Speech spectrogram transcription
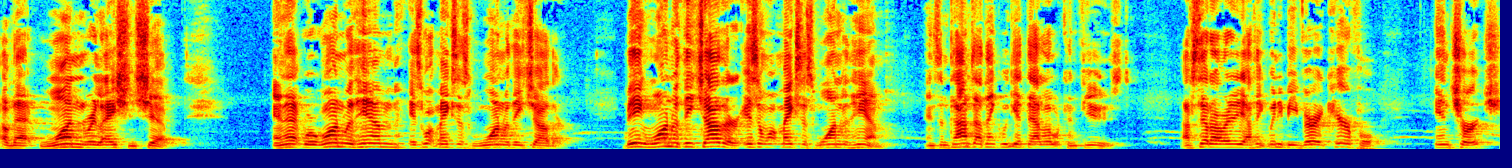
of that one relationship. And that we're one with Him is what makes us one with each other. Being one with each other isn't what makes us one with Him. And sometimes I think we get that a little confused. I've said already, I think we need to be very careful in church.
